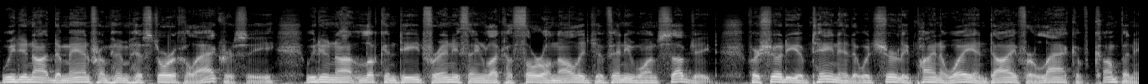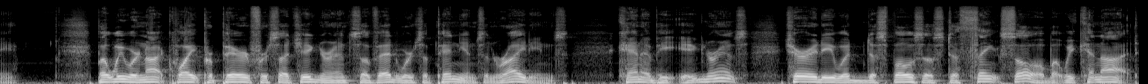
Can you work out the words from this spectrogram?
We do not demand from him historical accuracy. We do not look indeed for anything like a thorough knowledge of any one subject, for should he obtain it, it would surely pine away and die for lack of company. But we were not quite prepared for such ignorance of Edward's opinions and writings. Can it be ignorance? Charity would dispose us to think so, but we cannot.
